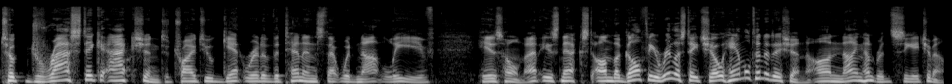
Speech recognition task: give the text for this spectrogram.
took drastic action to try to get rid of the tenants that would not leave his home. That is next on the Golfi Real Estate Show, Hamilton Edition on 900 CHML.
